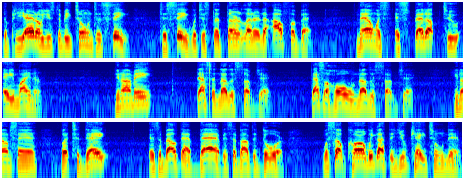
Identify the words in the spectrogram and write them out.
the piano used to be tuned to C, to C, which is the third letter of the alphabet. Now it's it's sped up to A minor. You know what I mean? That's another subject. That's a whole nother subject. You know what I'm saying? But today it's about that bab. It's about the door. What's up, Carl? We got the UK tuned in.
